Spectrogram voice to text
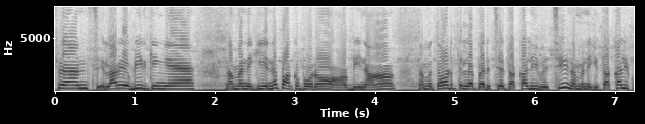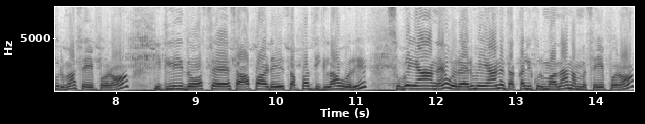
ஃப்ரெண்ட்ஸ் எல்லோரும் எப்படி இருக்கீங்க? நம்ம இன்றைக்கி என்ன பார்க்க போகிறோம் அப்படின்னா நம்ம தோட்டத்தில் பறித்த தக்காளி வச்சு நம்ம இன்றைக்கி தக்காளி குருமா செய்ய போகிறோம் இட்லி தோசை சாப்பாடு சப்பாத்திக்கெலாம் ஒரு சுவையான ஒரு அருமையான தக்காளி குருமா தான் நம்ம செய்ய போகிறோம்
